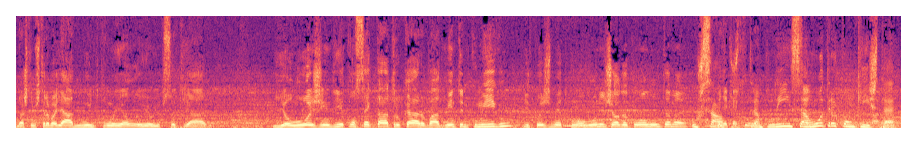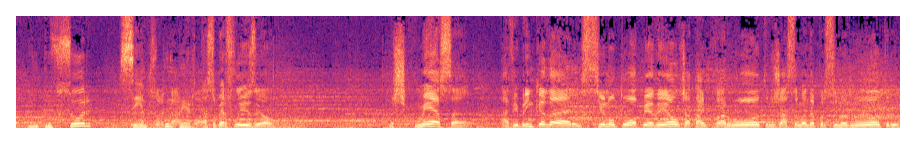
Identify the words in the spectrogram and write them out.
Nós temos trabalhado muito com ele, eu e o professor Tiago, E ele hoje em dia consegue estar a trocar o badminton comigo e depois mete com o aluno e joga com o aluno também. Os saltos de trampolim são outra conquista e o professor sempre por perto. Está super feliz ele. Mas começa a haver brincadeira e se eu não estou ao pé dele, já está a empurrar o outro, já se manda para cima do outro.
